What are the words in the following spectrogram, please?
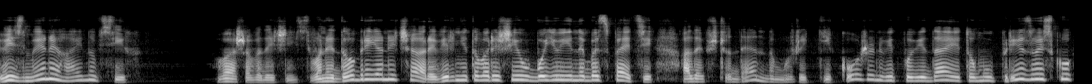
візьми негайно всіх. Ваша величність, вони добрі яничари, вірні товариші в бою і небезпеці, але в щоденному житті кожен відповідає тому прізвиську,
